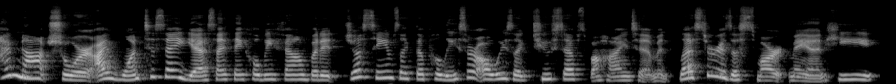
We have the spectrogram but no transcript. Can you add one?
I'm not sure. I want to say yes, I think he'll be found, but it just seems like the police are always like two steps behind him. And Lester is a smart man. He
